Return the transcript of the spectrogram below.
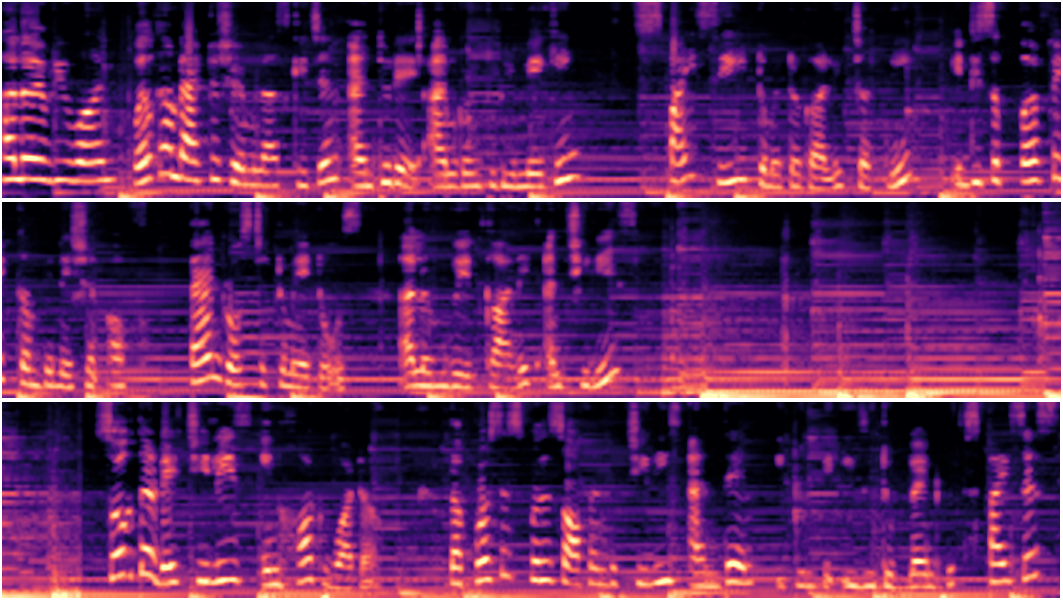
Hello everyone, welcome back to Sharmila's kitchen and today I'm going to be making spicy tomato garlic chutney. It is a perfect combination of pan roasted tomatoes along with garlic and chilies. Soak the red chilies in hot water. The process will soften the chilies and then it will be easy to blend with spices.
